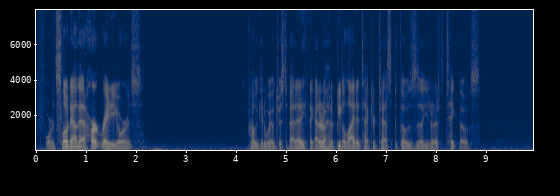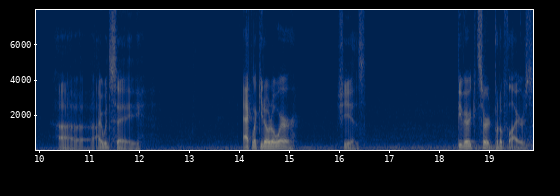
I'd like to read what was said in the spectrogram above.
four, and slow down that heart rate of yours You probably get away with just about anything. I don't know how to beat a lie detector test, but those uh, you don't have to take those. Uh, I would say act like you don't know where she is. Be very concerned. Put up flyers.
